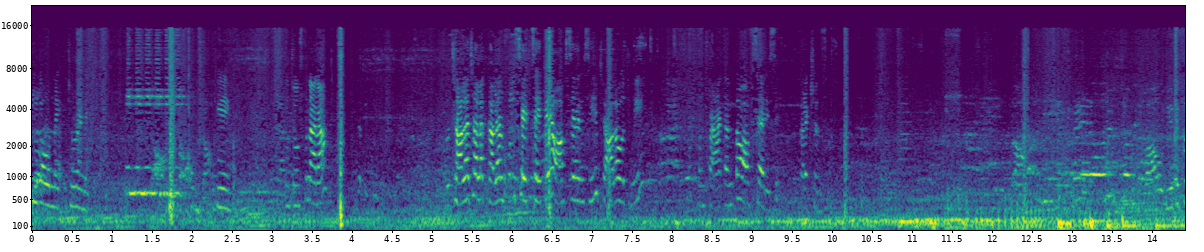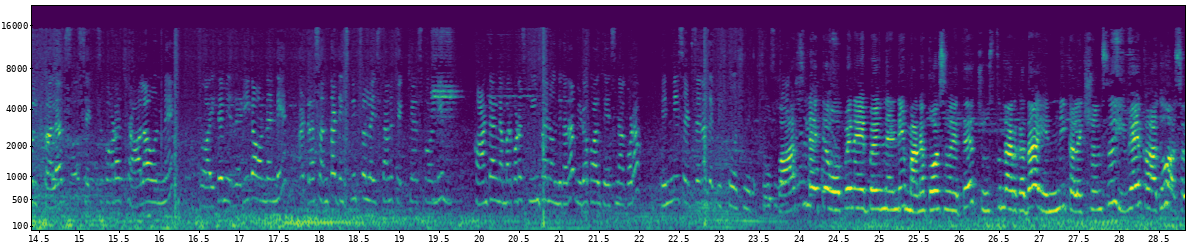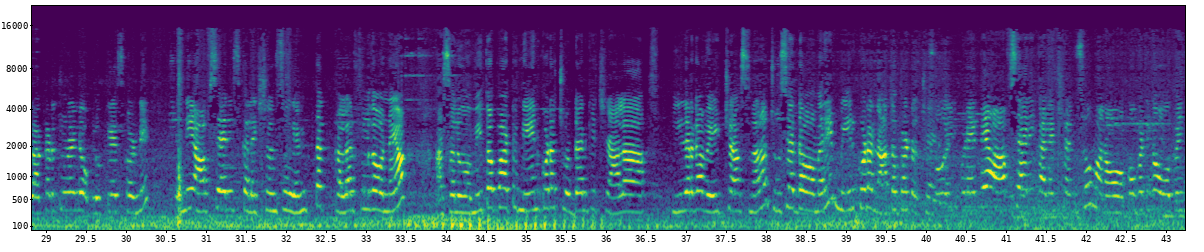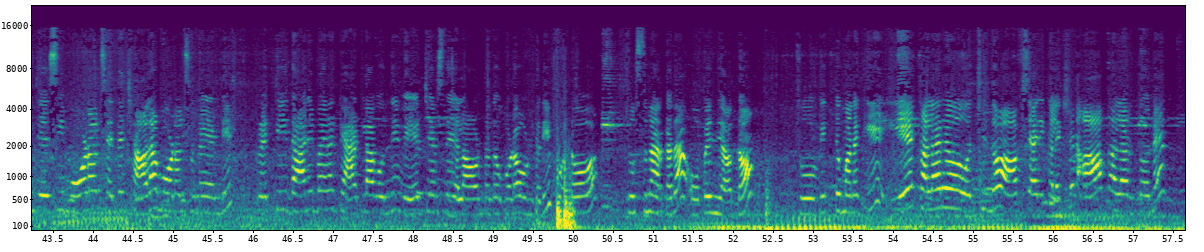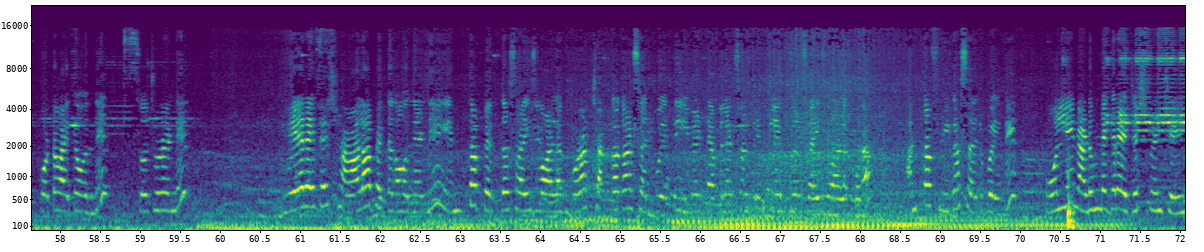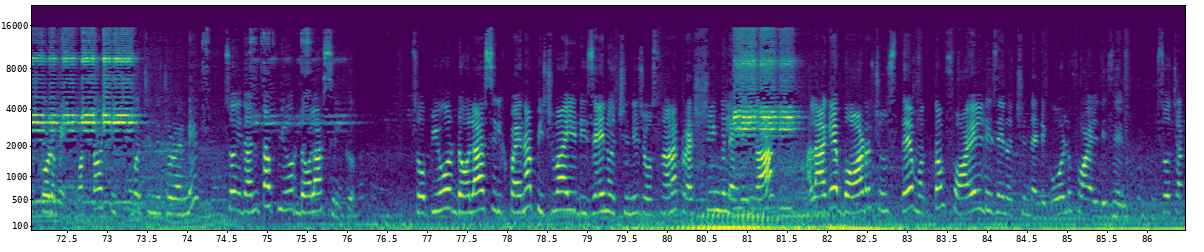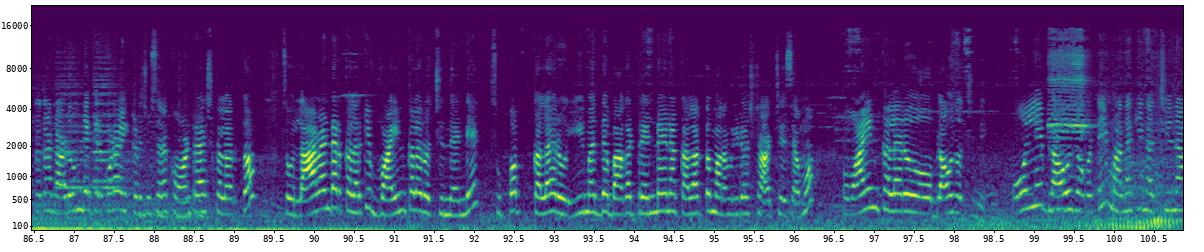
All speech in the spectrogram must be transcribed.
సో కలర్ఫుల్గా ఉన్నాయి చూడండి కోసం అయితే చూస్తున్నారు కదా ఎన్ని కలెక్షన్స్ ఇవే కాదు అసలు అక్కడ చూడండి ఒక లుక్ వేసుకోండి. ఎన్ని హాఫ్ శారీస్ కలెక్షన్స్ ఎంత కలర్ఫుల్గా ఉన్నాయో. అసలు మీతో పాటు నేను కూడా చూడడానికి చాలా ఈగర్గా వెయిట్ చేస్తున్నాను. చూసేద్దామా మరి? మీరు కూడా నాతో పాటు వచ్చారు ఇప్పుడైతే హాఫ్ శారీ కలెక్షన్స్ మనం ఒక్కొక్కటిగా ఓపెన్ చేసి మోడల్స్ అయితే చాలా మోడల్స్ ఉన్నాయండి. ప్రతి దానిపైన క్యాట్లాగ్ ఉంది. వేర్ చేస్తే ఎలా ఉంటుందో కూడా ఉంటది. ఫోటో చూస్తున్నారు కదా ఓపెన్ చేద్దాం. సో విత్ మనకి ఏ కలర్ వచ్చిందో హాఫ్ శారీ కలెక్షన్ ఆ కలర్ తోనే ఫోటో అయితే ఉంది. సో చూడండి. వేర్ అయితే చాలా పెద్దగా ఉందండి. ఎంత పెద్ద సైజ్ వాళ్ళకి కూడా చక్కగా సరిపోయింది. Even double XL triple XL size వాళ్ళకు కూడా అంత ఫ్రీగా సరిపోయింది. ఓన్లీ నడుం దగ్గర అడ్జస్ట్మెంట్ చేయించుకోవడమే. మొత్తం స్టిచ్చింగ్ వచ్చింది చూడండి. సో ఇదంతా pure dola silk so pure dola silk పైన పిచ్వాయి డిజైన్ వచ్చింది. చూస్తున్నారా? క్రషింగ్ లెహెంగా. అలాగే బార్డర్ చూస్తే మొత్తం ఫాయిల్ డిజైన్ వచ్చిందండి. Gold foil design. సో చక్కగా నడుం దగ్గర కూడా ఇక్కడ చూసారా కాంట్రాస్ట్ కలర్తో. సో లావెండర్ కలర్కి వైన్ కలర్ వచ్చిందండి. Super colour. ఈ మధ్య బాగా ట్రెండ్ అయిన కలర్తో మనం వీడియో స్టార్ట్ చేసాము వైన్ కలర్ బ్లౌజ్ వచ్చింది. ఓన్లీ బ్లౌజ్ ఒకటి మనకి నచ్చిన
